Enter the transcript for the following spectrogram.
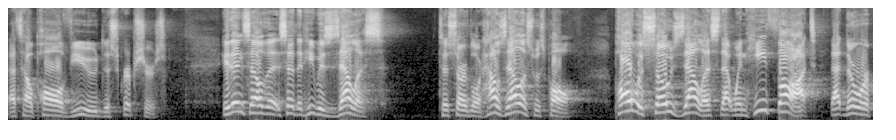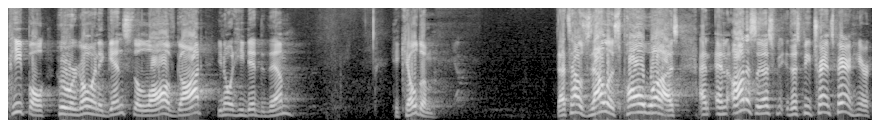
That's how Paul viewed the scriptures. He then said that he was zealous to serve the Lord. How zealous was Paul? Paul was so zealous that when he thought that there were people who were going against the law of God, you know what he did to them? He killed them. That's how zealous Paul was. And, and honestly, let's be, let's be transparent here.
